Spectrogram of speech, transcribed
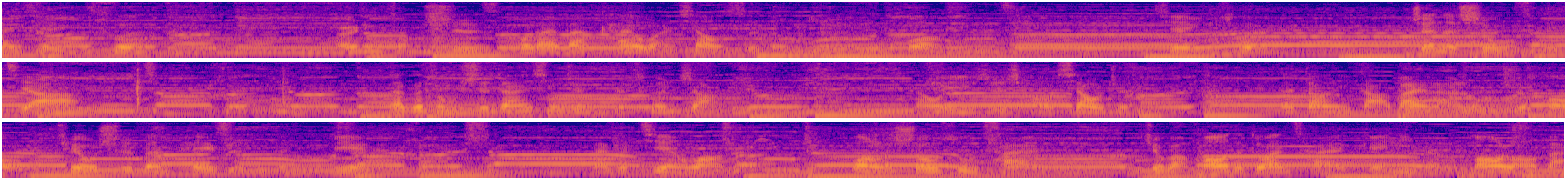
在捷云村，而你总是投来半开玩笑似的目光。捷云村真的是我们的家，那个总是担心着你的村长，但我一直嘲笑着你，那当你打败蓝龙之后，却又十分佩服你的女猎人，那个健忘的忘了收素材就把猫的端材给你的猫老板，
